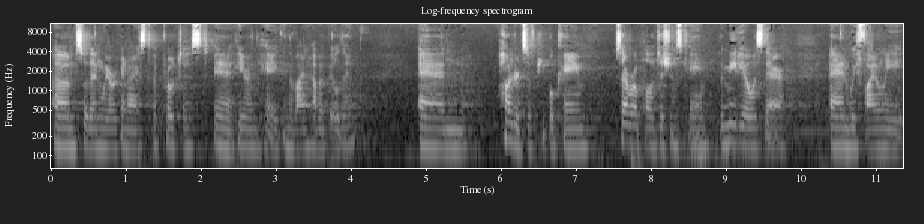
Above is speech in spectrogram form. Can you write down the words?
Um, so then we organized a protest uh, here in The Hague in the Wijnhaven building, and hundreds of people came, several politicians came, the media was there, and we finally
